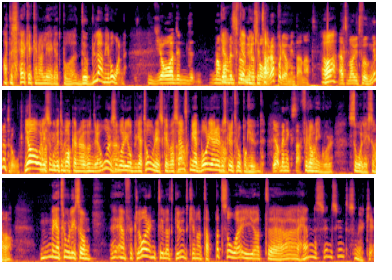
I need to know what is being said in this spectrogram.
att det säkert kan ha legat på dubbla nivån. Ja, det, man var väl tvungen att svara tapp. på det om inte annat. Ja, Alltså man var ju tvungen att tro. Ja, och liksom går vi tillbaka några hundra år så var det ju obligatoriskt. Ska du vara svensk medborgare, då ska du tro på Gud. Ja, men exakt. För ja. de ingår så liksom. Ja. Men jag tror liksom en förklaring till att Gud kunde ha tappat så är ju att uh, hen syns ju inte så mycket.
